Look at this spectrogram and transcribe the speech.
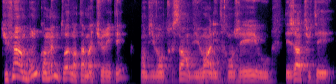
Tu fais un bond quand même, toi, dans ta maturité, en vivant tout ça, en vivant à l'étranger, ou déjà, tu t'es,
